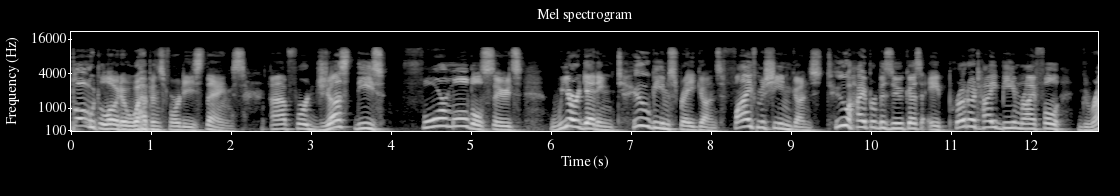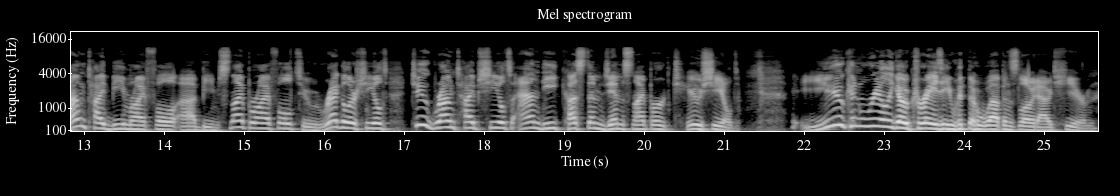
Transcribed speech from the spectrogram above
boatload of weapons for these things. Uh, for just these four mobile suits, we are getting two beam spray guns, five machine guns, two hyper bazookas, a prototype beam rifle, ground type beam rifle, a beam sniper rifle, two regular shields, two ground type shields, and the custom GM Sniper 2 shield. You can really go crazy with the weapons loadout here,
